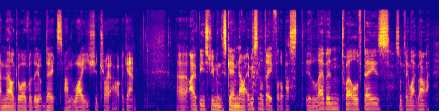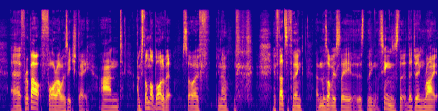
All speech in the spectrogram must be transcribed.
and then I'll go over the updates and why you should try it out again. Uh, I've been streaming this game now every single day for the past 11, 12 days, something like that, uh, for about four hours each day, and I'm still not bored of it. So if you know, if that's a thing, then there's obviously there's things that they're doing right.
